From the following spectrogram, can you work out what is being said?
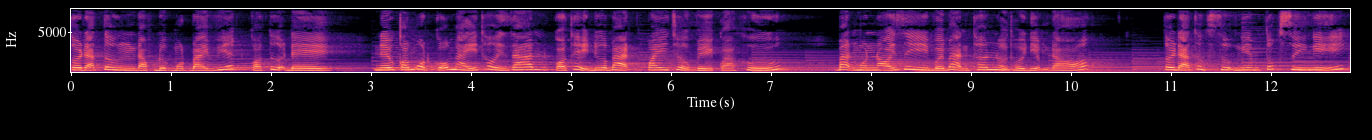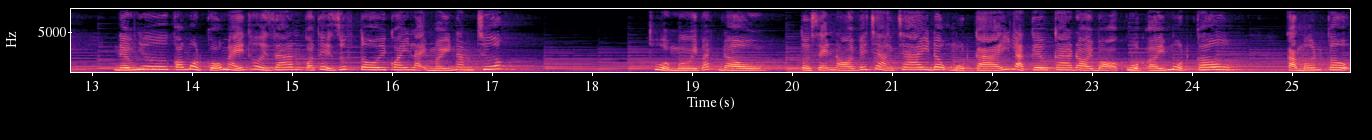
Tôi đã từng đọc được một bài viết có tựa đề Nếu có một cỗ máy thời gian có thể đưa bạn quay trở về quá khứ, bạn muốn nói gì với bản thân ở thời điểm đó? Tôi đã thực sự nghiêm túc suy nghĩ, nếu như có một cỗ máy thời gian có thể giúp tôi quay lại mấy năm trước. Thủa mới bắt đầu, tôi sẽ nói với chàng trai động một cái là kêu ca đòi bỏ cuộc ấy một câu. Cảm ơn cậu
